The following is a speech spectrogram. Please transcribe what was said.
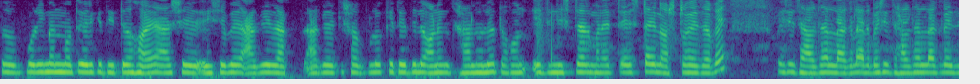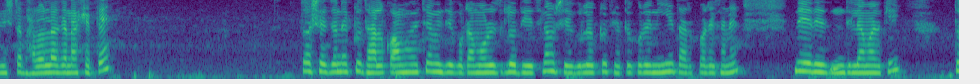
তো পরিমাণ মতো আর কি দিতে হয়, আর সে হিসেবে আগে রাখ, আগে আর কি সবগুলো কেটে দিলে অনেক ঝাল হলে তখন এই জিনিসটার মানে টেস্টটাই নষ্ট হয়ে যাবে। বেশি ঝাল ঝাল লাগলে আর বেশি ঝাল ঝাল লাগলে জিনিসটা ভালো লাগে না খেতে। তো সেজন্য একটু ঝাল কম হয়েছে। আমি যে গোটা মরিচগুলো দিয়েছিলাম সেগুলো একটু থেতো করে নিয়ে তারপর এখানে দিয়ে দিলাম আর কি। তো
